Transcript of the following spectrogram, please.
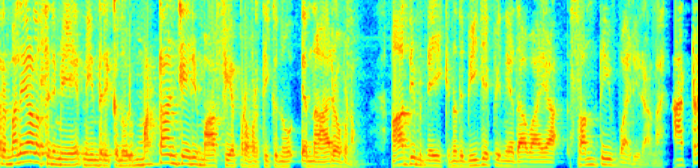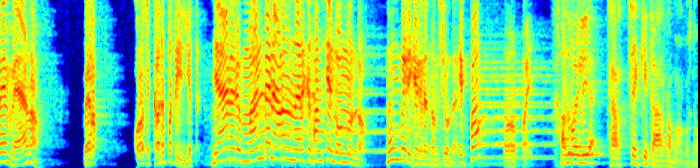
നമസ്കാരം മലയാള സിനിമയെ നിയന്ത്രിക്കുന്ന ഒരു മട്ടാഞ്ചേരി മാഫിയ പ്രവർത്തിക്കുന്നു എന്ന ആരോപണം ആദ്യം ഉന്നയിക്കുന്നത് ബി ജെ പി നേതാവായ സന്ദീപ് വാര്യരാണ്. അത്രയും വേണോ. വേണം. കുറച്ച് കടുപ്പത്തിരിക്കട്ടെ ഞാനൊരു മണ്ടനാണെന്ന് നിനക്ക് സംശയം തോന്നുന്നുണ്ടോ? മുമ്പ് എനിക്ക് അങ്ങനെ സംശയം ഉണ്ട് ഇപ്പൊ? ഉറപ്പായി. അത് വലിയ ചർച്ചയ്ക്ക് കാരണമാകുന്നു.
